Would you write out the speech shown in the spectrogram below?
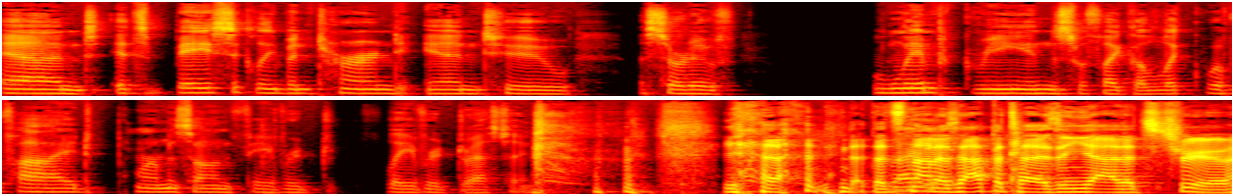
And it's basically been turned into a sort of limp greens with like a liquefied Parmesan flavored flavored dressing. yeah, that- that's not as appetizing. Yeah, that's true.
